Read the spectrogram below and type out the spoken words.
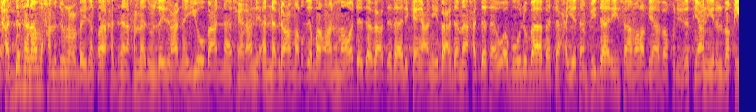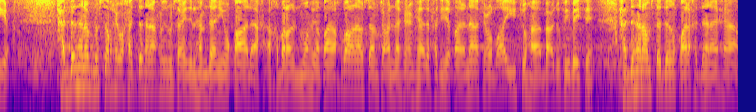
حدثنا محمد بن عبيد قال حدثنا حماد بن زيد عن أيوب عن نافع عن أن ابن عمر رضي الله عنهما وجد بعد ذلك يعني بعدما حدثه أبو لبابة حية في داره فأمر بها فأخرجت يعني إلى البقيع. حدثنا ابن السرح وحدثنا أحمد بن سعيد الهمداني قال أخبرنا ابن قال أخبرنا أسامة عن نافع في هذا الحديث قال نافع رأيتها بعد في بيته. حدثنا مسدد قال حدثنا يحيى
